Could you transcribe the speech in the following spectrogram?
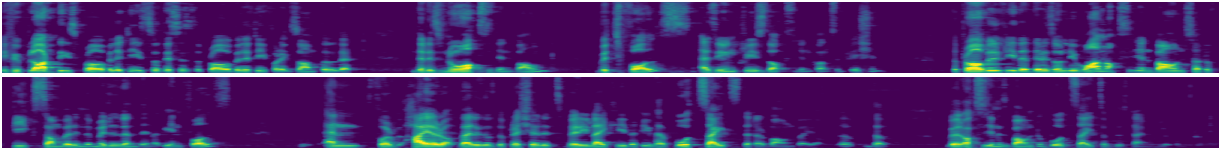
If you plot these probabilities, so this is the probability for example, that there is no oxygen bound which falls as you increase the oxygen concentration. The probability that there is only one oxygen bound sort of peaks somewhere in the middle and then again falls and for higher values of the pressure it is very likely that you will have both sites that are bound by uh, the where oxygen is bound to both sides of this dimoglobin protein.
